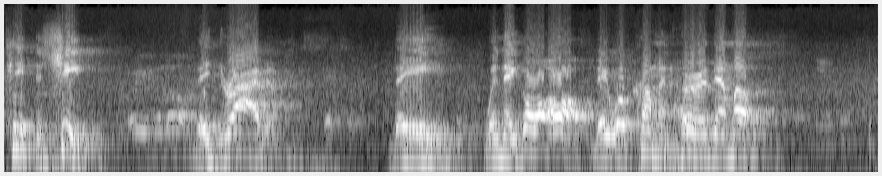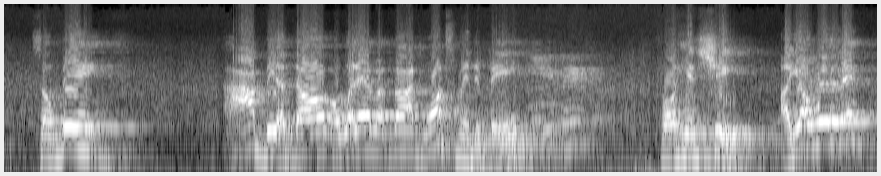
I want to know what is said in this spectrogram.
keep the sheep. They drive them. They, when they go off, they will come and herd them up. So being, I'll be a dog or whatever God wants me to be for his sheep. Are y'all with me?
